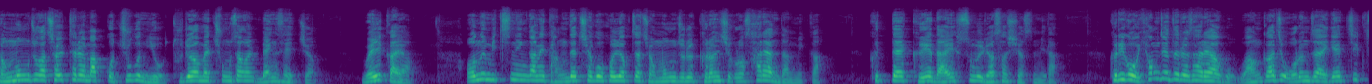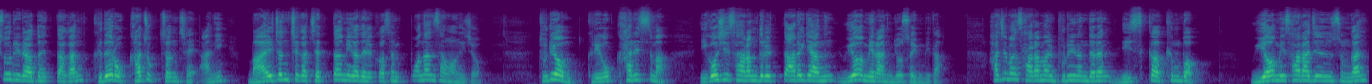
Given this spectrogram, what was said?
정몽주가 철퇴를 막고 죽은 이후 두려움의 충성을 맹세했죠. 왜일까요? 어느 미친 인간이 당대 최고 권력자 정몽주를 그런 식으로 살해한답니까? 그때 그의 나이 26이었습니다. 그리고 형제들을 살해하고 왕까지 오른 자에게 찍소리라도 했다간 그대로 가족 전체, 아니 마을 전체가 잿더미가 될 것은 뻔한 상황이죠. 두려움, 그리고 카리스마, 이것이 사람들을 따르게 하는 위험이란 요소입니다. 하지만 사람을 부리는 데는 리스크가 큰 법, 위험이 사라지는 순간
